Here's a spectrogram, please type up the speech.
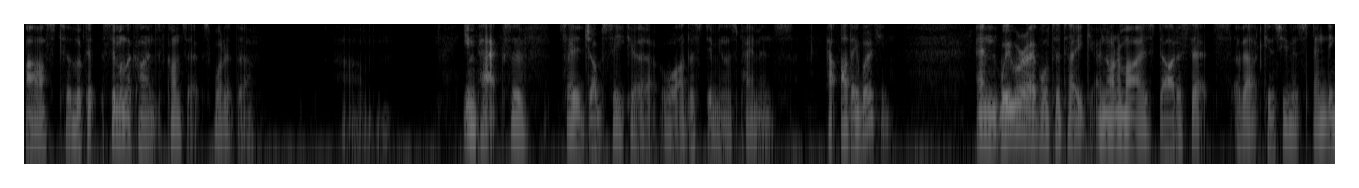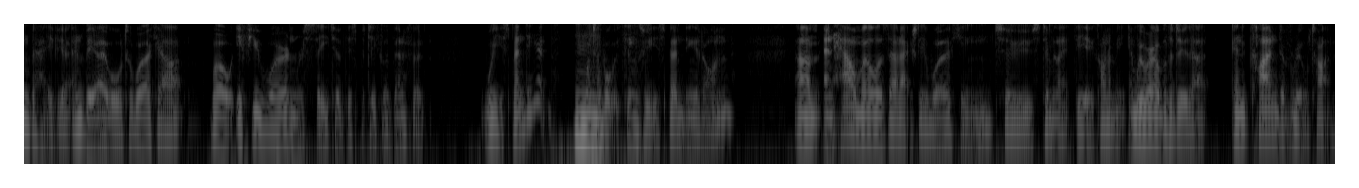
asked to look at similar kinds of concepts. What are the um, impacts of, say, the job seeker or other stimulus payments? How are they working? And we were able to take anonymized data sets about consumer spending behavior and be able to work out, well, if you were in receipt of this particular benefit, were you spending it? Mm. What type of things were you spending it on? Um, and how well is that actually working to stimulate the economy? And we were able to do that in kind of real time.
